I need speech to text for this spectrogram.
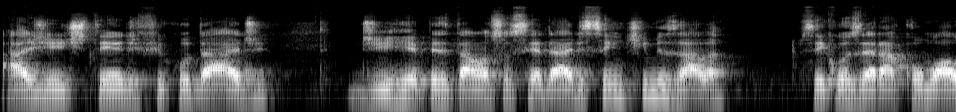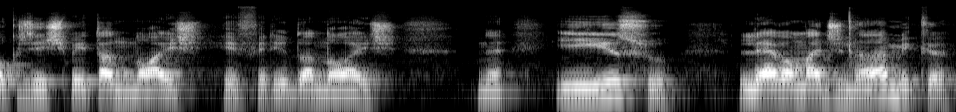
a gente tem a dificuldade de representar uma sociedade sem intimizá-la sem considerar como algo diz respeito a nós, referido a nós. Né? E isso leva a uma dinâmica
